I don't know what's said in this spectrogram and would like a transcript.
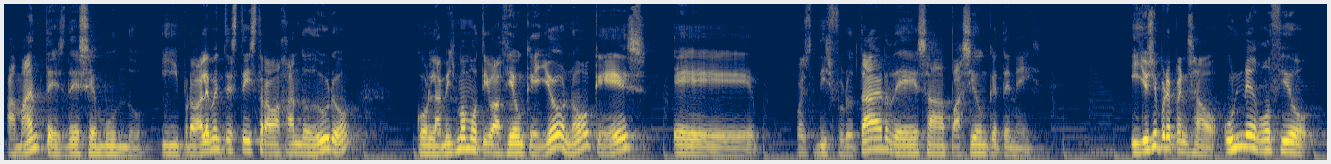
amantes de ese mundo y probablemente estéis trabajando duro con la misma motivación que yo, ¿no? Que es eh, pues disfrutar de esa pasión que tenéis. Y yo siempre he pensado, un negocio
